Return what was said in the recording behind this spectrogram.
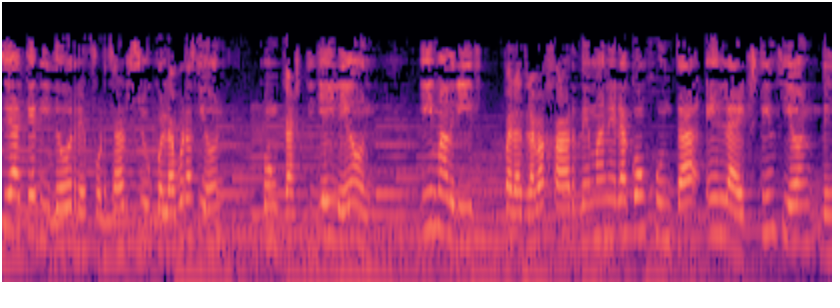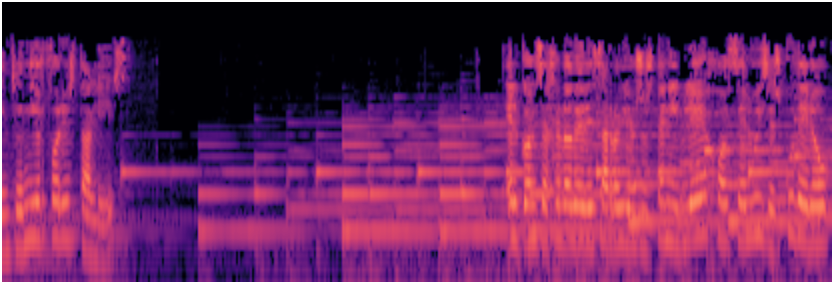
se ha querido reforzar su colaboración con Castilla y León y Madrid para trabajar de manera conjunta en la extinción de incendios forestales. El consejero de Desarrollo Sostenible, José Luis Escudero,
